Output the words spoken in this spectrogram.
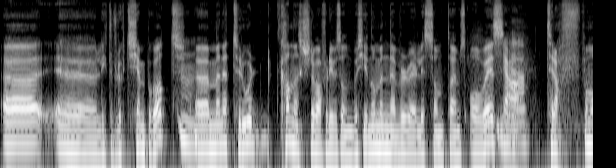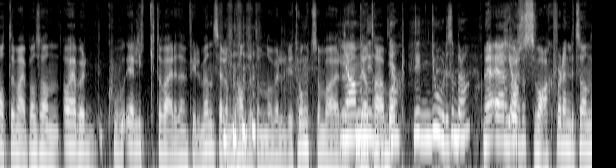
Uh, uh, likte Flukt kjempegodt, Mm. uh, men jeg tror Kanskje det var fordi vi så den på kino, men Never Really Sometimes Always. Ja. Traff på en måte meg på en sånn Å, jeg, bare, jeg likte å være i den filmen, selv om den handlet om noe veldig tungt, som var Ja, det å ta abort. ja, de gjorde det så bra. Men jeg, jeg Ja. var så svak for den litt sånn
